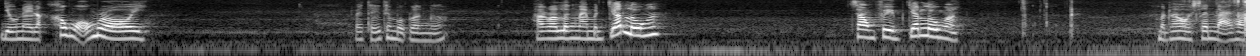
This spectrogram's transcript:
Vụ này là không ổn rồi. Phải thử thêm một lần nữa. Hoặc là lần này mình chết luôn á. Xong phim, chết luôn rồi. Mình phải hồi sinh lại thôi.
